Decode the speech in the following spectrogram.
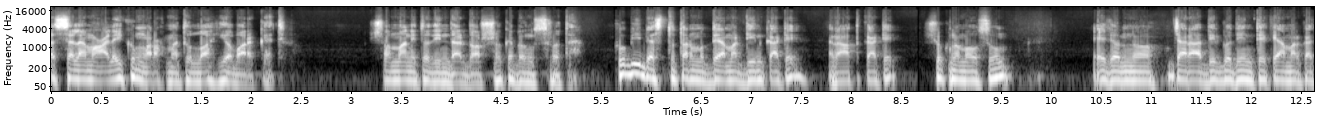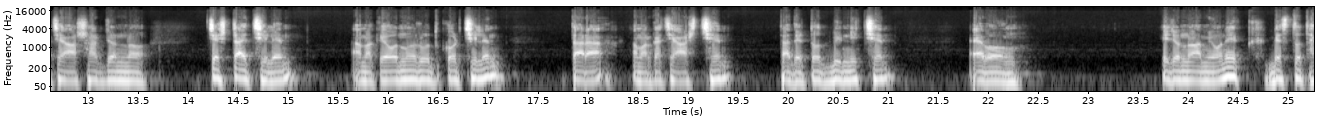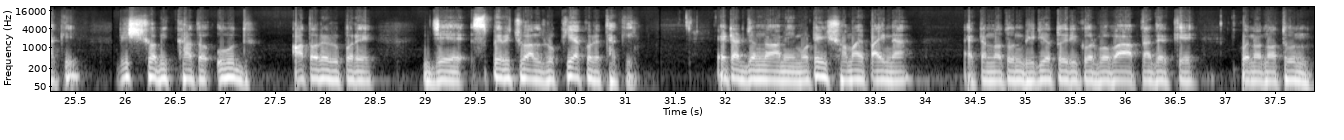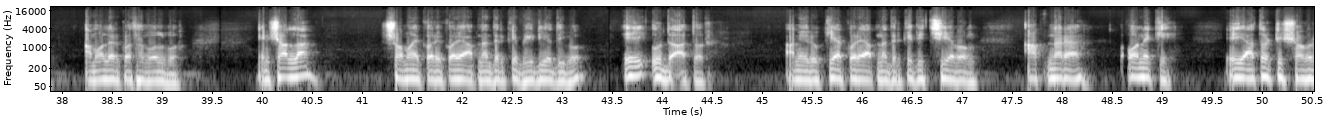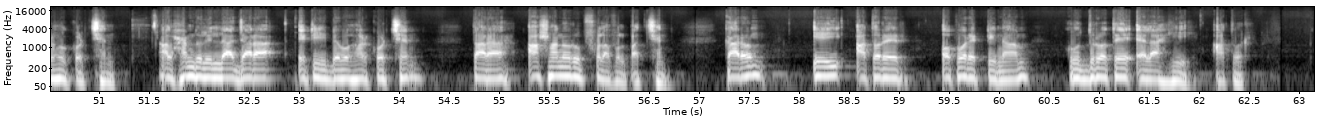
আসসালামু আলাইকুম রহমতুল্লাহ বারাকাত সম্মানিত দিনদার দর্শক এবং শ্রোতা, খুবই ব্যস্ততার মধ্যে আমার দিন কাটে, রাত কাটে, শুকনো মৌসুম। এজন্য যারা দীর্ঘদিন থেকে আমার কাছে আসার জন্য চেষ্টায় ছিলেন, আমাকে অনুরোধ করছিলেন, তারা আমার কাছে আসছেন, তাদের তদবির নিচ্ছেন এবং এজন্য আমি অনেক ব্যস্ত থাকি। বিশ্ববিখ্যাত উদ আতরের উপরে যে স্পিরিচুয়াল রুকিয়া করে থাকি। এটার জন্য আমি মোটেই সময় পাই না। একটা নতুন ভিডিও তৈরি করব বা আপনাদেরকে কোনো নতুন আমলের কথা বলব। ইনশাল্লাহ সময় করে করে আপনাদেরকে ভিডিও দিব। এই উদ আতর আমি রুকিয়া করে আপনাদেরকে দিচ্ছি এবং আপনারা অনেকে এই আতরটি সংগ্রহ করছেন। আলহামদুলিল্লাহ যারা এটি ব্যবহার করছেন, তারা আশানুরূপ ফলাফল পাচ্ছেন। কারণ এই আতরের অপর একটি নাম কুদরতে এলাহি আতর।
